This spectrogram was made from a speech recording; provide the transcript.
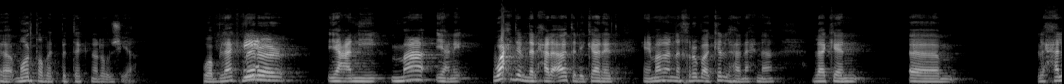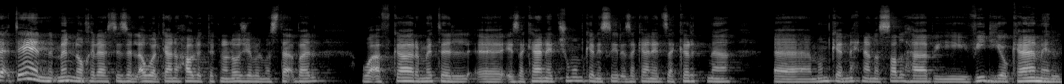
مرتبط بالتكنولوجيا. و Black Mirror يعني ما يعني واحدة من الحلقات اللي كانت يعني ما بدنا نخربها كلها نحن لكن الحلقتين منه خلال ال season الأول كانوا حول التكنولوجيا بالمستقبل وأفكار مثل آه، إذا كانت شو ممكن يصير إذا كانت ذاكرتنا؟ آه، ممكن نحن نصلها بفيديو كامل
